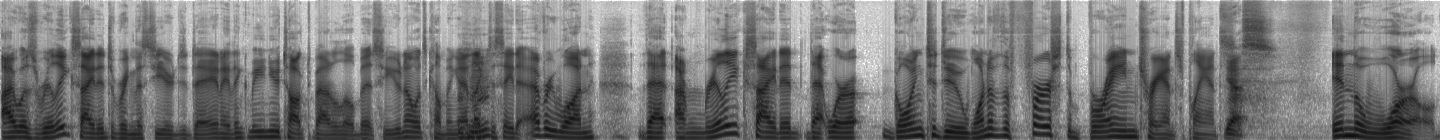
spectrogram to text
I was really excited to bring this to you today, and I think me and you talked about it a little bit, so you know what's coming. I'd Mm-hmm. like to say to everyone that I'm really excited that we're going to do one of the first brain transplants Yes. in the world.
